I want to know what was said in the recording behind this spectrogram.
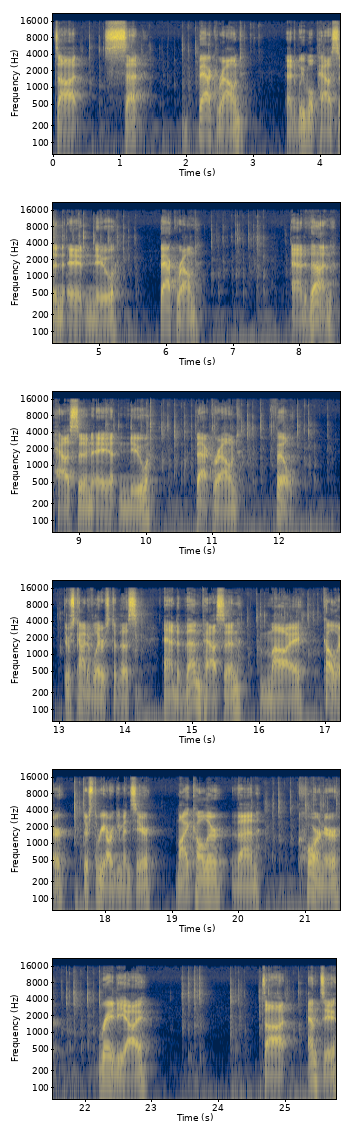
dot set background, and we will pass in a new background, and then pass in a new background fill there's kind of layers to this, and then pass in my color. There's three arguments here. My color, then corner radii dot empty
